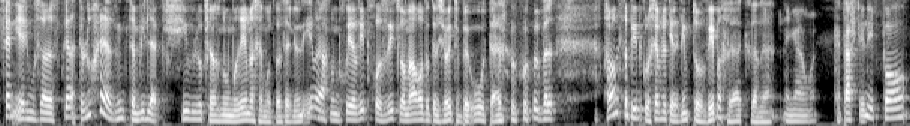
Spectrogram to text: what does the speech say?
כן יש מוסר השכל אתם לא חייבים תמיד להקשיב לו כשאנחנו אומרים לכם אותו אתם יודעים אנחנו מחויבים חוזית לומר אותו כדי שלא יתבעו אותנו אבל אנחנו לא מצפים מכולכם להיות ילדים טובים אחרי הקרנה. לגמרי. כתבתי לי פה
